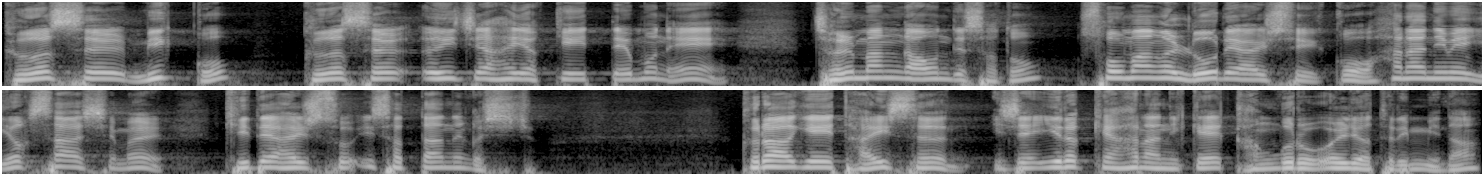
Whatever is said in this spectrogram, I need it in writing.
그것을 믿고 그것을 의지하였기 때문에 절망 가운데서도 소망을 노래할 수 있고 하나님의 역사하심을 기대할 수 있었다는 것이죠. 그러하기에 다윗은 이제 이렇게 하나님께 강구를 올려드립니다.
